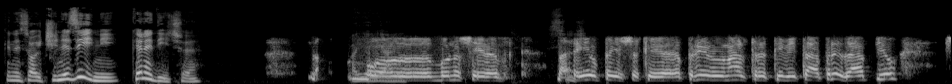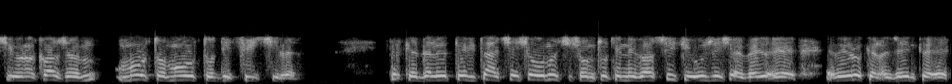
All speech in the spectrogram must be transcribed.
che ne so, i cinesini. Che ne dice? No. Bu- buonasera. Sì. Ma io penso che aprire un'altra attività a Predappio sia una cosa molto molto difficile perché delle attività ci sono, ci sono tutti i negozi chiusi, cioè è, vero che la gente,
